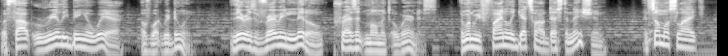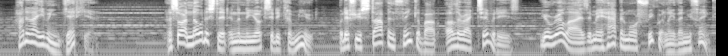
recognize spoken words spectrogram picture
without really being aware of what we're doing. There is very little present moment awareness. And when we finally get to our destination, it's almost like, how did I even get here? And so I noticed it in the New York City commute. But if you stop and think about other activities, you'll realize it may happen more frequently than you think.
